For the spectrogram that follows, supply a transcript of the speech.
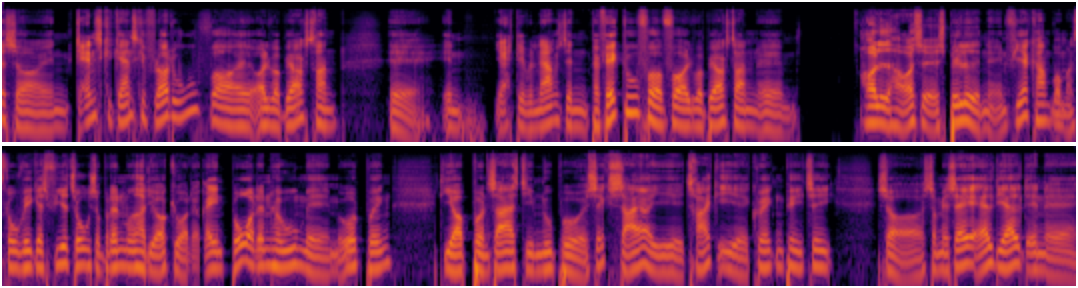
5-4, så en ganske, ganske flot uge for øh, Oliver Bjørkstrand. Øh, en, ja, det er vel nærmest en perfekt uge for, for Oliver Bjørkstrand. Øh, holdet har også øh, spillet en, en fjerkamp, hvor man slog Vegas 4-2, så på den måde har de også gjort rent bord den her uge med, med 8 point. De er oppe på en sejrsteam nu på øh, seks sejre i øh, træk i øh, Kraken PT. Så som jeg sagde, alt i alt en øh,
